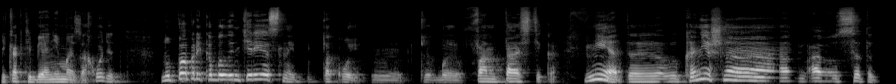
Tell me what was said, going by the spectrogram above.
И как тебе аниме заходит? Ну, Паприка был интересный, такой, как бы, фантастика. Нет, э, конечно, а, а, с этот,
